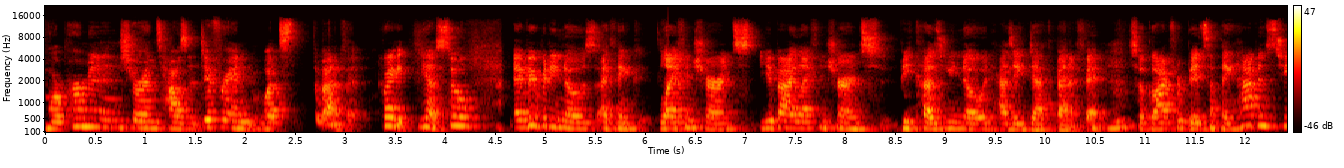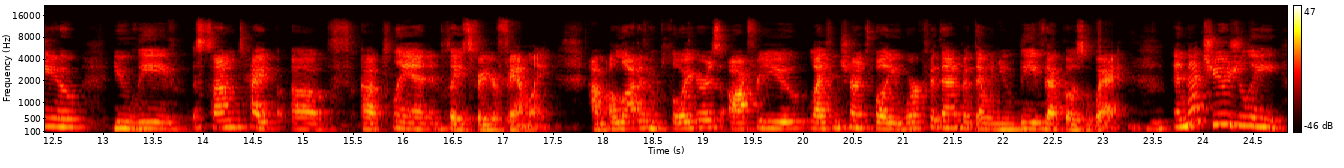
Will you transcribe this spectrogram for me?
more permanent insurance? How's it different? What's the benefit? Great. Yeah. So everybody knows, I think, life insurance, you buy life insurance because you know it has a death benefit. Mm-hmm. So, God forbid something happens to you, you leave some type of uh, plan in place for your family. Um, a lot of employers offer you life insurance while you work for them, but then when you leave, that goes away. Mm-hmm. And that's usually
